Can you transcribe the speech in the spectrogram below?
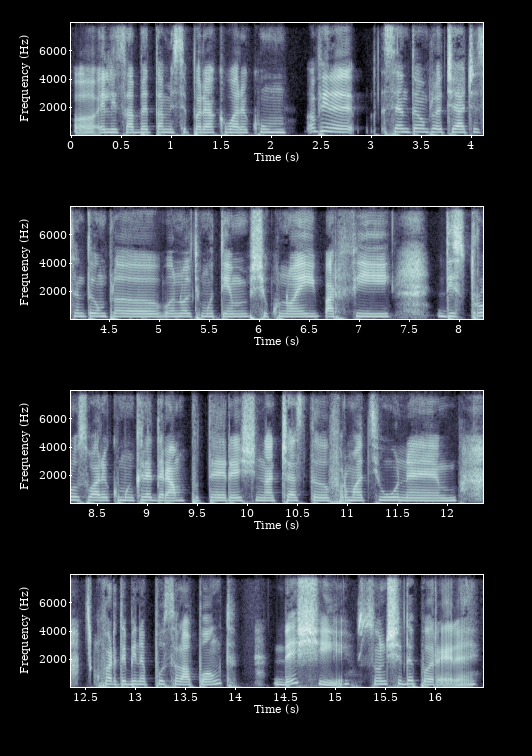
uh, Elisabeta mi se părea că oarecum în fine, se întâmplă ceea ce se întâmplă în ultimul timp și cu noi. Ar fi distrus oarecum încrederea în putere și în această formațiune foarte bine pusă la punct, deși sunt și de părere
